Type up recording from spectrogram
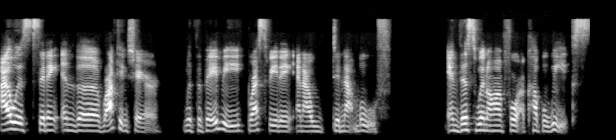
I was sitting in the rocking chair with the baby breastfeeding and I did not move. And this went on for a couple weeks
